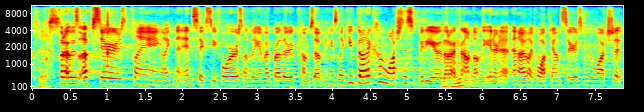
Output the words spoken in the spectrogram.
Close. But I was upstairs playing like an N64 or something, and my brother comes up and he's like, "You've got to come watch this video that Mm-hmm. I found on the internet." And I like walked downstairs and we watched it.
